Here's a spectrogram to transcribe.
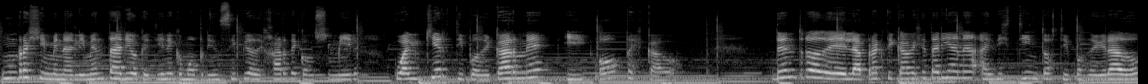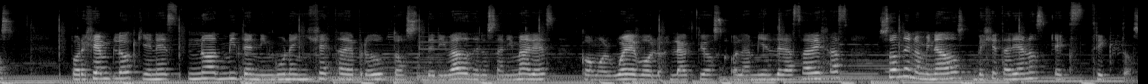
un régimen alimentario que tiene como principio dejar de consumir cualquier tipo de carne y o pescado. Dentro de la práctica vegetariana hay distintos tipos de grados. Por ejemplo, quienes no admiten ninguna ingesta de productos derivados de los animales, como el huevo, los lácteos o la miel de las abejas, son denominados vegetarianos estrictos.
